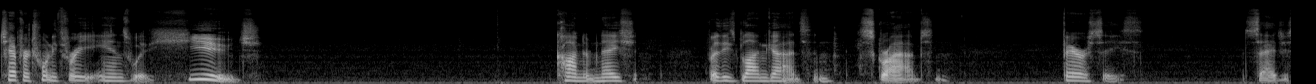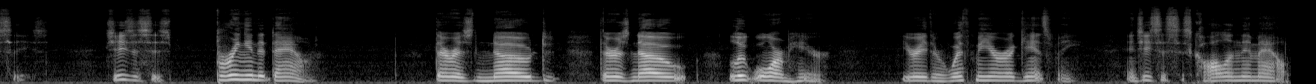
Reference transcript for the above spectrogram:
Chapter 23 ends with huge condemnation for these blind guides and scribes and Pharisees, Sadducees. Jesus is bringing it down. There is no there is no lukewarm here. You're either with me or against me. And Jesus is calling them out.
